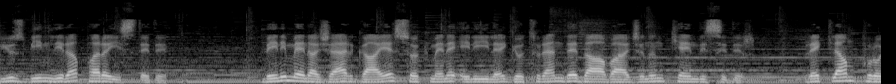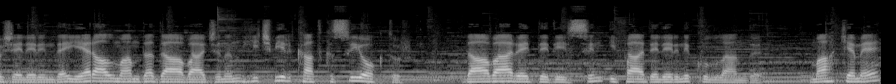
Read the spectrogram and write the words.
100 bin lira para istedi. Beni menajer Gaye Sökmen'e eliyle götüren de davacının kendisidir. Reklam projelerinde yer almamda davacının hiçbir katkısı yoktur. Dava reddedilsin ifadelerini kullandı. Mahkeme,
